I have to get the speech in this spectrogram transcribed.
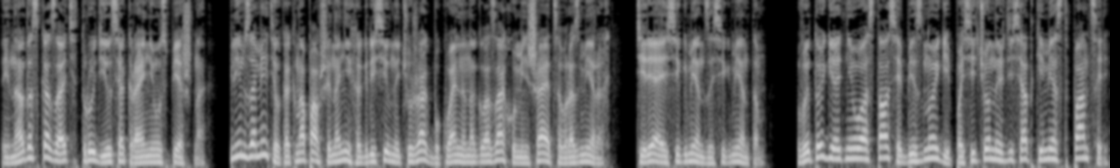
И, надо сказать, трудился крайне успешно. Клим заметил, как напавший на них агрессивный чужак буквально на глазах уменьшается в размерах, теряя сегмент за сегментом. В итоге от него остался безногий, посеченный в десятки мест панцирь,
